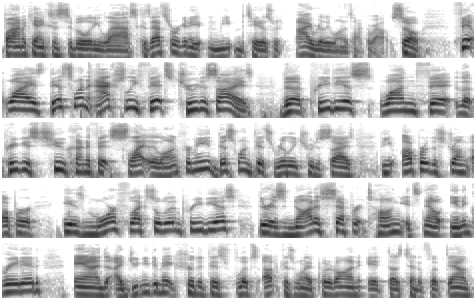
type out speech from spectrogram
biomechanics and stability last because that's where we're going to get meat and potatoes, which I really want to talk about. So, fit wise, this one actually fits true to size. The previous one fit, the previous two kind of fit slightly long for me. This one fits really true to size. The upper, the strung upper, is more flexible than previous. There is not a separate tongue. It's now integrated. And I do need to make sure that this flips up because when I put it on, it does tend to flip down.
